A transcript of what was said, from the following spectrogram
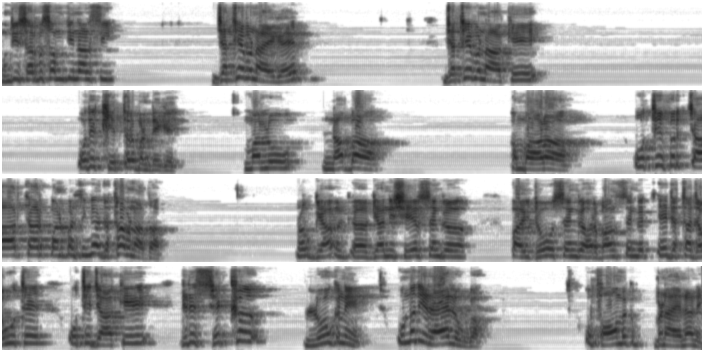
ਹੁੰਦੀ ਸਰਬਸੰਮਤੀ ਨਾਲ ਸੀ। ਜਥੇ ਬਣਾਏ ਗਏ। ਜਥੇ ਬਣਾ ਕੇ ਉਹਦੇ ਖੇਤਰ ਵੰਡੇ ਗਏ। ਮੰਨ ਲਓ ਨਾਭਾ, ਅੰਬਾਲਾ, ਉੱਥੇ ਫਿਰ 4 4 5 5 ਸਿੰਘਾਂ ਜਥਾ ਬਣਾਤਾ। ਮਤਲਬ ਗਿਆ- ਗਿਆਨੀ ਸ਼ੇਰ ਸਿੰਘ, ਭਾਈ ਜੋਤ ਸਿੰਘ, ਹਰਬੰਸ ਸਿੰਘ, ਇਹ ਜੱਥਾ ਜਾਊ ਉੱਥੇ। ਉੱਥੇ ਜਾ ਕੇ ਜਿਹੜੇ ਸਿੱਖ ਲੋਕ ਨੇ, ਉਹਨਾਂ ਦੀ ਰਾਏ ਲਊਗਾ। ਉਹ ਫਾਰਮ ਇੱਕ ਬਣਾਇਆ ਇਹਨਾਂ ਨੇ।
